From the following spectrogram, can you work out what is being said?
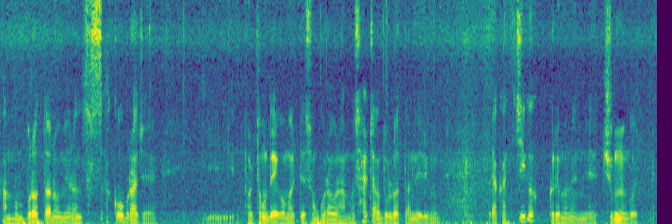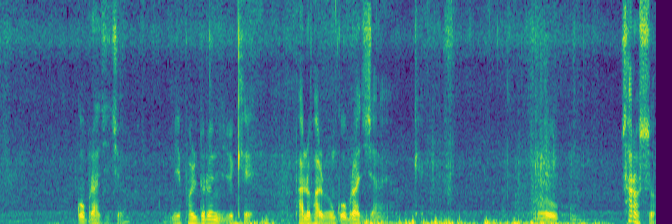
한번 물었다 놓으면은 싹 꼬부라져요 이 벌통 내검할 때 손가락을 한번 살짝 눌렀다 내리면 약간 찌걱 그러면은 죽는 거 꼬부라지죠. 이 벌들은 이렇게 발로 밟으면 꼬부라지잖아요. 이렇게. 어우, 살았어.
